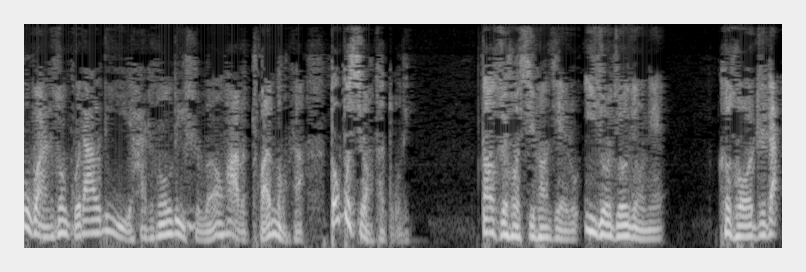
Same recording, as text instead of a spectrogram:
不管是从国家的利益，还是从历史文化的传统上，都不希望它独立。到最后，西方介入。一九九九年，科索沃之战，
